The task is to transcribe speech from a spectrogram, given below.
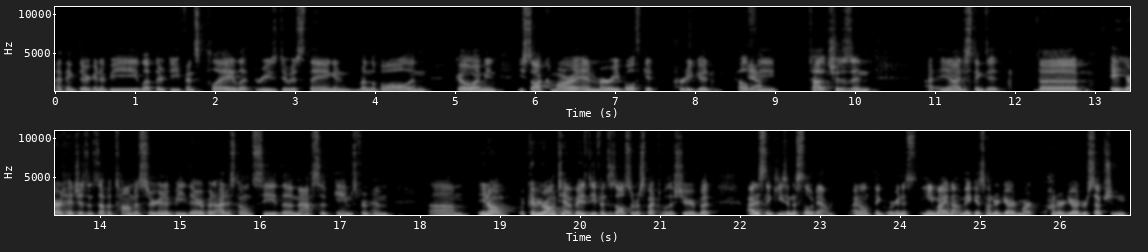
I think they're going to be let their defense play, let Brees do his thing and run the ball and go. I mean, you saw Kamara and Murray both get pretty good, healthy yeah. Touches, and you know, I just think that the eight yard hitches and stuff with Thomas are going to be there, but I just don't see the massive games from him. Um, you know, it could be wrong. Tampa Bay's defense is also respectable this year, but I just think he's going to slow down. I don't think we're going to. He might not make his hundred yard mark, hundred yard reception,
